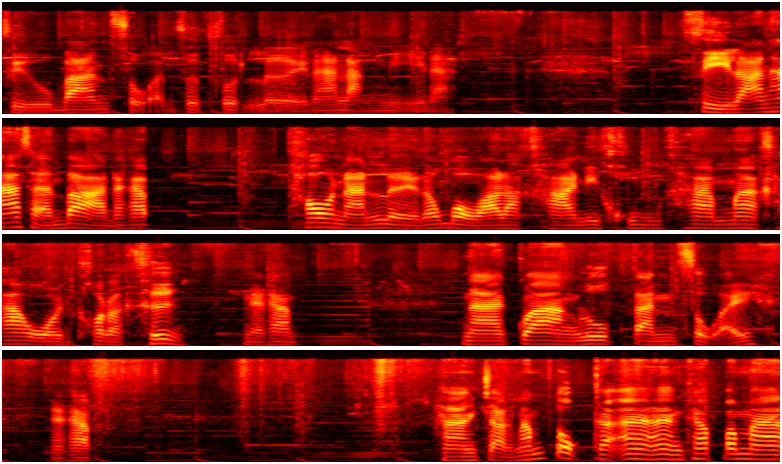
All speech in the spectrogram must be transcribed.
ฟิลบ้านสวนสุดๆเลยนะหลังนี้นะ4ล้าน5แสนบาทนะครับ เท่านั้นเลยต้องบอกว่าราคานี้คุ้มค่ามากค่าโอนคนละครึ่งนะครับ หนากว้างรูปตันสวยนะครับ ห่างจากน้ำตกกระอางครับประมาณ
